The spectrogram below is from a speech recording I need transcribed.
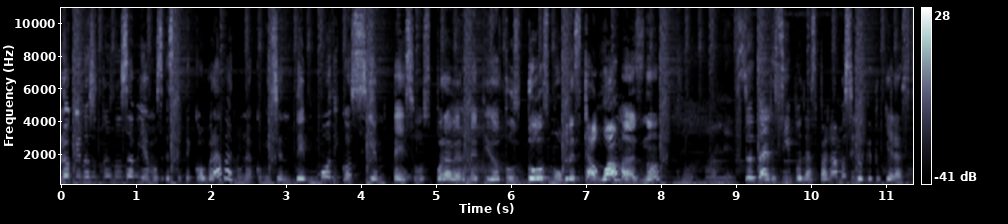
Lo que nosotros no sabíamos es que te cobraban una comisión de módicos 100 pesos por haber metido tus dos mugres caguamas, ¿no? No mames. Total, sí, pues las pagamos y lo que tú quieras.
